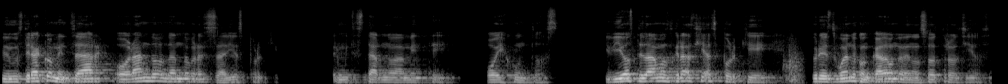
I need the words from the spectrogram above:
Me gustaría comenzar orando, dando gracias a Dios porque permite estar nuevamente hoy juntos. Y Dios, te damos gracias porque tú eres bueno con cada uno de nosotros, Dios.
